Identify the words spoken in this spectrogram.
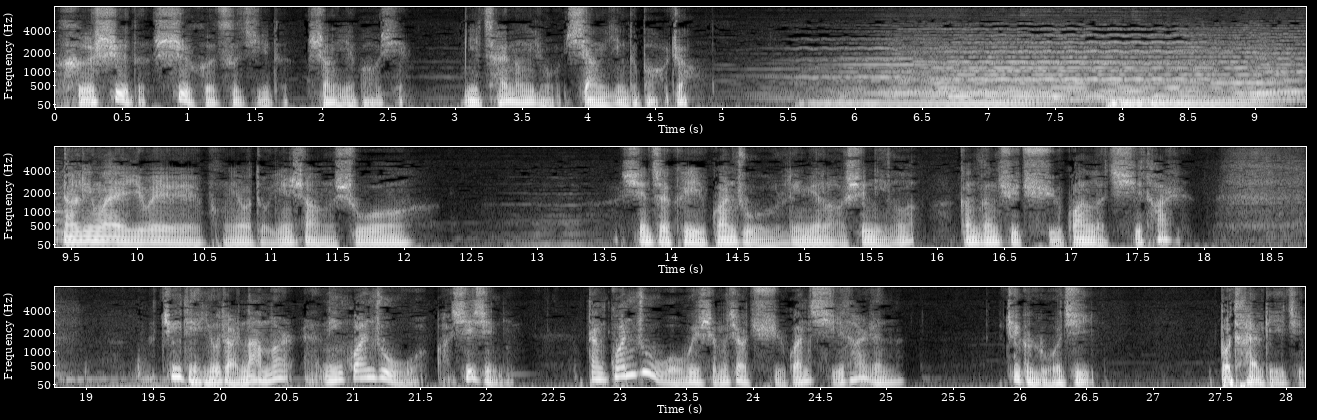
合适的、适合自己的商业保险，你才能有相应的保障。那另外一位朋友抖音上说，现在可以关注林云老师您了，刚刚去取关了其他人。这点有点纳闷，您关注我啊，谢谢您，但关注我为什么叫取关其他人呢？这个逻辑不太理解。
